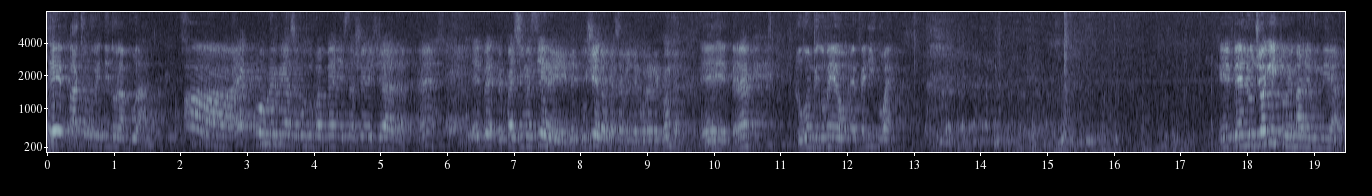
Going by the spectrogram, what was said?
e faccio un venditore ambulante. Ah, ecco perché ha saputo fare bene sta sceneggiata. Eh? E beh, per fare il suo mestiere le bugie tocca saperle pure raccontare. E beh, lo compito mio è finito, eh. Che bello giochetto che mi avete combinato.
